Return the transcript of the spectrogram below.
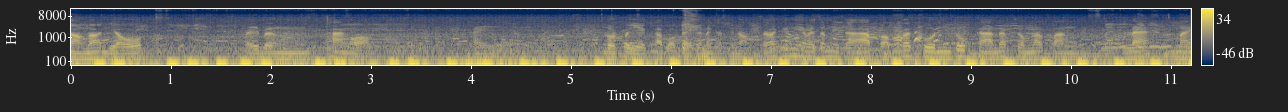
น้องเนาะเดี๋ยว ไปเบิ่งทางออก ให้รถพระเอกครับออกไปกันนะครับพี่น้องสำหรับคลิปนี้ไว้สำนีครับ ขอบพระคุณทุกการรับชมรับฟัง และไม่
